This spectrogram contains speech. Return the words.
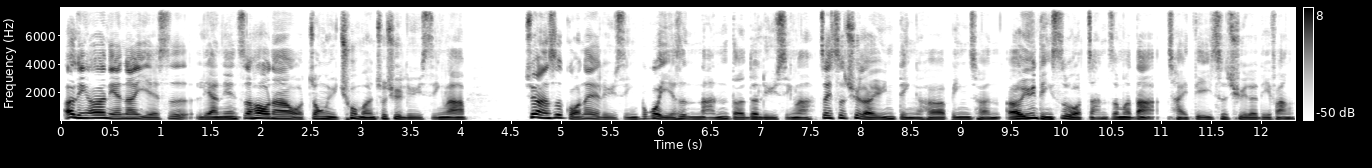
二零二二年呢，也是两年之后呢，我终于出门出去旅行啦。虽然是国内旅行，不过也是难得的旅行啦。这次去了云顶和冰城，而云顶是我长这么大才第一次去的地方。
